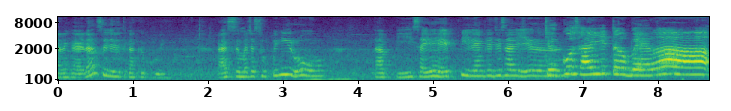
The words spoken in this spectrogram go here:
kadang-kadang saya jadi tukang kebun. Rasa macam superhero. Tapi saya happy dengan kerja saya. Cikgu saya terberak.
